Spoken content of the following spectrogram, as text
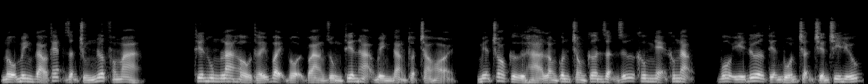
nộ minh gào thét dẫn chúng nước phong ma thiên hung la hầu thấy vậy vội vàng dùng thiên hạ bình đẳng thuật chào hỏi miễn cho cử hà long quân trong cơn giận dữ không nhẹ không nặng vô ý đưa tiến bốn trận chiến chi hữu.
